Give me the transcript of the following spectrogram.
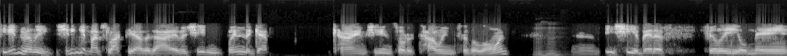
she didn't really she didn't get much luck the other day but she didn't when the gap came she didn't sort of toe into the line Mm-hmm. um, is she a better filly or mare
